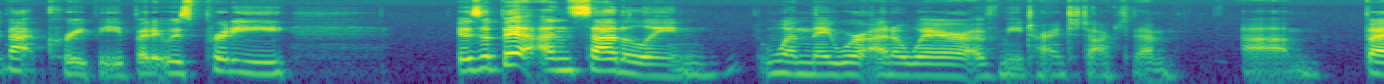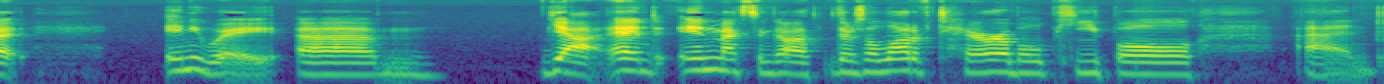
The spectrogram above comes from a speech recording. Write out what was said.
not creepy, but it was pretty it was a bit unsettling when they were unaware of me trying to talk to them. Um, but anyway, um, yeah, and in Mexico, there's a lot of terrible people, and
